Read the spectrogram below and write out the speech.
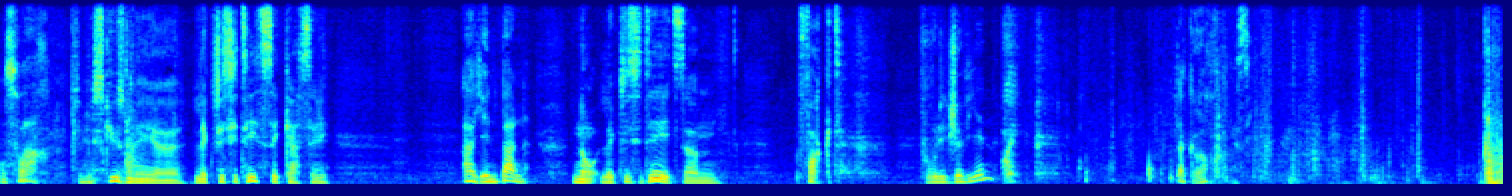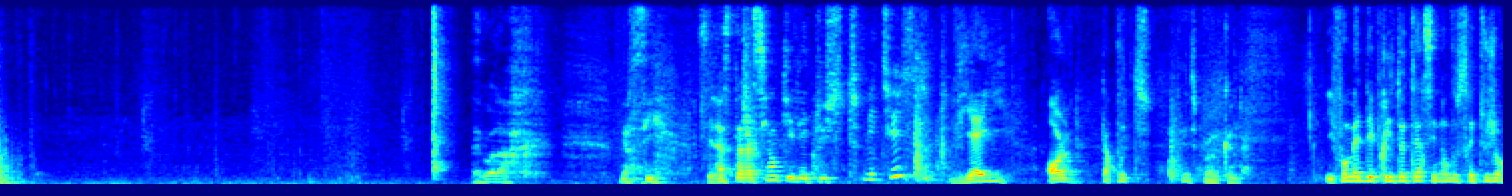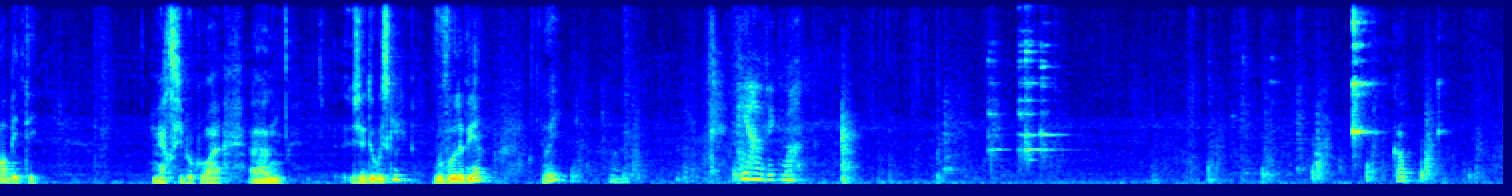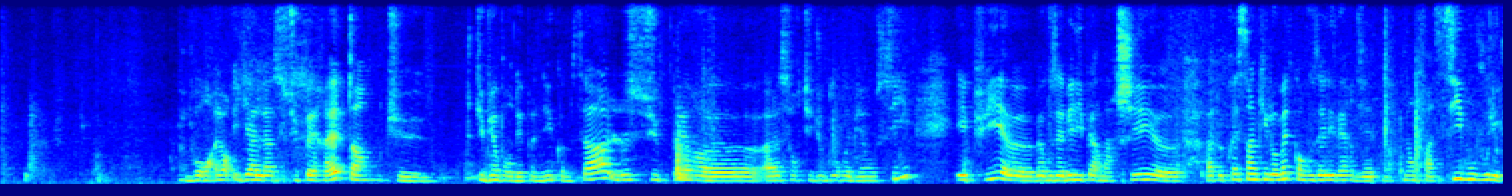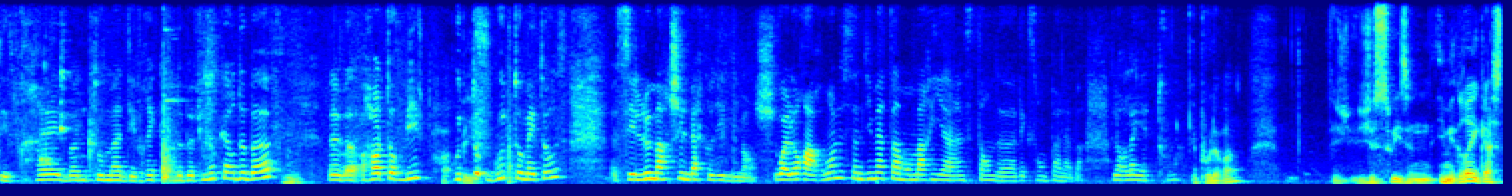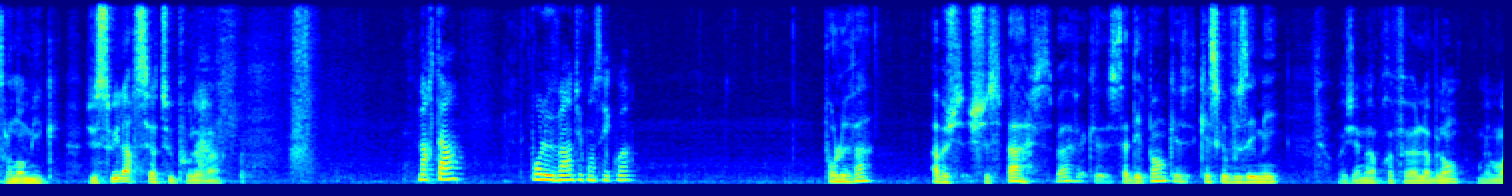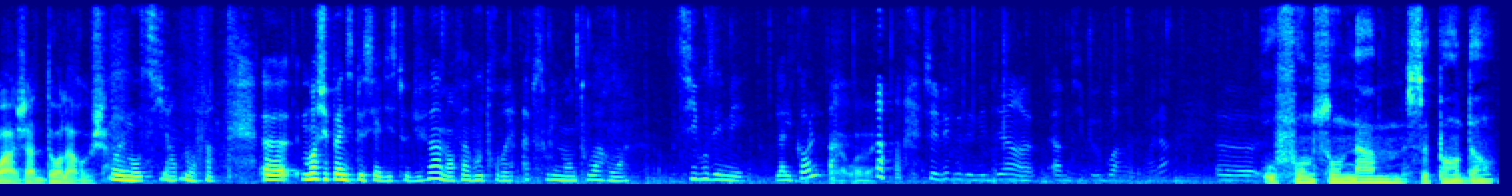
Bonsoir. Je m'excuse, mais euh, l'électricité s'est cassée. Ah, il y a une panne. Non, l'électricité est um, fucked. Vous voulez que je vienne? Oui. D'accord. Merci. Et voilà. Merci. C'est l'installation qui est vétuste. Vétuste? Vieille, old, caput. It's broken. Il faut mettre des prises de terre, sinon vous serez toujours embêté. Merci beaucoup. hein. Euh, J'ai du whisky? Vous voulez bien? Oui. Viens avec moi. Comme? Bon, alors il y a la supérette, hein, qui, qui est bien pour dépanner comme ça. Le super euh, à la sortie du bourg est bien aussi. Et puis, euh, bah, vous avez l'hypermarché euh, à peu près 5 km quand vous allez vers Dieppe. Mais enfin, si vous voulez des vraies bonnes tomates, des vrais cœurs de bœuf, nos cœurs de bœuf, euh, heart of beef, Heart good, beef. to- good tomatoes, c'est le marché le mercredi et le dimanche. Ou alors à Rouen le samedi matin, mon mari a un stand avec son pain là-bas. Alors là, il y a tout. Et pour le vin je, je suis un immigré gastronomique. Je suis là surtout pour le vin. Martin, pour le vin, tu conseilles quoi? Pour le vin? Ah ben je, je sais pas, je sais pas, que- ça dépend. Qu'est- Qu'est-ce que vous aimez? Oui, J'aime préférer le blanc, mais moi, j'adore la rouge. Oui, moi aussi. hein, mais Enfin, euh, moi, je suis pas une spécialiste du vin, mais enfin, vous trouverez absolument tout à Rouen. Si vous aimez l'alcool, j'ai vu que vous aimez bien euh, un petit peu boire. Voilà. Euh, Au fond de son âme, cependant,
